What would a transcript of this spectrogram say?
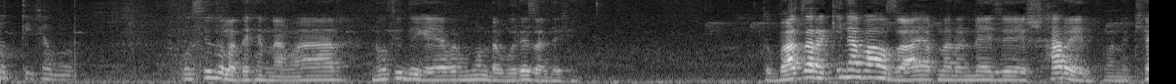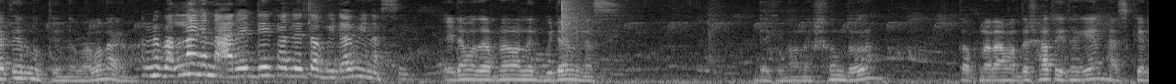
নতি খাব। কচিগুলা দেখেন না আমার নদী দেখে আবার মনটা ভরে যায় দেখেন। তো বাজারে কিনা পাওয়া যায় আপনার অন্য এই যে সারের মানে ক্ষেতের নতুন ভালো লাগে না? মানে ভালো লাগে না আর দেখালে তো ভিটামিন আছে। এটার মধ্যে আপনার অনেক ভিটামিন আছে। দেখেন অনেক সুন্দর। তো আপনারা আমাদের সাথেই থাকেন আজকের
